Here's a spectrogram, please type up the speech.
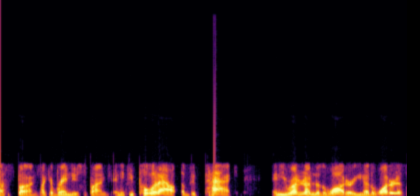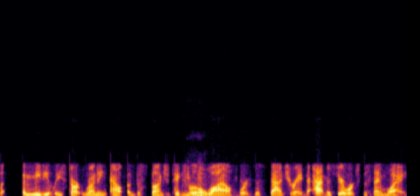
a sponge, like a brand new sponge. And if you pull it out of the pack and you run it under the water, you know, the water doesn't immediately start running out of the sponge. It takes mm-hmm. a little mm-hmm. while for it to saturate. The atmosphere works the same way.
